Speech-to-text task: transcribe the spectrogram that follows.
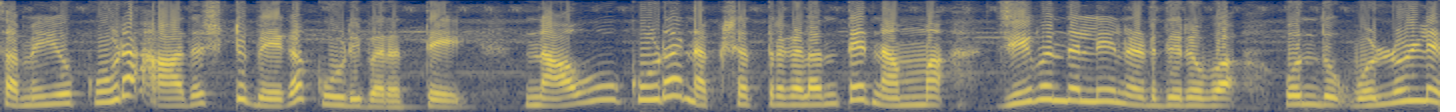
ಸಮಯವೂ ಕೂಡ ಆದಷ್ಟು ಬೇಗ ಕೂಡಿ ಬರುತ್ತೆ. ನಾವು ಕೂಡ ನಕ್ಷತ್ರಗಳಂತೆ ನಮ್ಮ ಜೀವನದಲ್ಲಿ ನಡೆದಿರುವ ಒಂದು ಒಳ್ಳೊಳ್ಳೆ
